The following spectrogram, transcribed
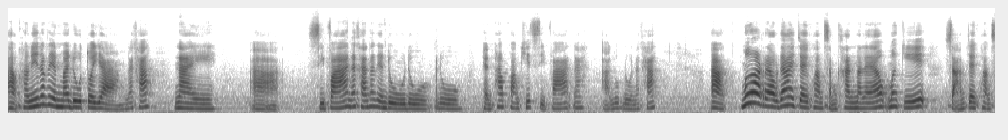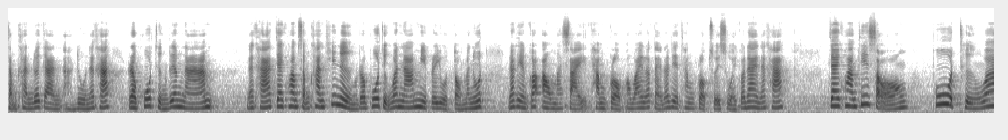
อะคราวนี้นักเรียนมาดูตัวอย่างนะคะ ในสีฟ้านะคะ นักเรียนดูดูดูแผนภาพความคิดสีฟ้านะอ่าลูกดูนะคะอะเมื่อเราได้ใจความสำคัญมาแล้วเมื่อกี้ 3 ใจความสำคัญด้วยกันดูนะคะ เราพูดถึงเรื่องน้ำนะคะ ใจความสำคัญที่ 1 เราพูดถึงว่าน้ำมีประโยชน์ต่อมนุษย์ นักเรียนก็เอามาใส่ทำกรอบเอาไว้แล้วแต่นักเรียนทำกรอบสวยๆก็ได้นะคะ ใจความที่ 2 พูดถึงว่า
